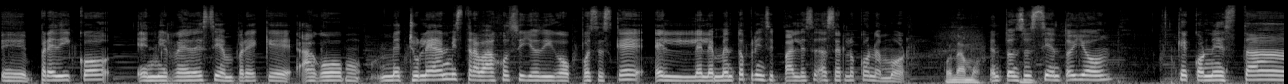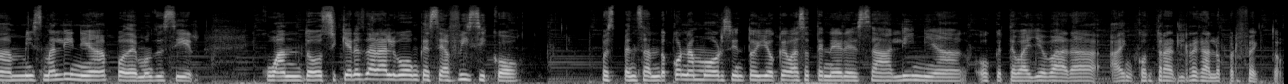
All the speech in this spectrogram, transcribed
eh, predico en mis redes siempre que hago, me chulean mis trabajos y yo digo, pues es que el elemento principal es hacerlo con amor. Con amor. Entonces siento yo que con esta misma línea podemos decir, cuando si quieres dar algo aunque sea físico, pues pensando con amor, siento yo que vas a tener esa línea o que te va a llevar a, a encontrar el regalo perfecto.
